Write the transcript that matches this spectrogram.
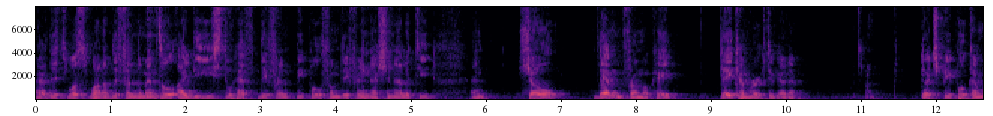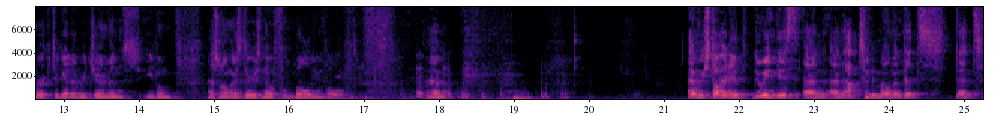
Uh, this was one of the fundamental ideas to have different people from different nationality and show them from okay, they can work together Dutch people can work together with Germans, even as long as there is no football involved. Um, and we started doing this, and, and up to the moment that that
